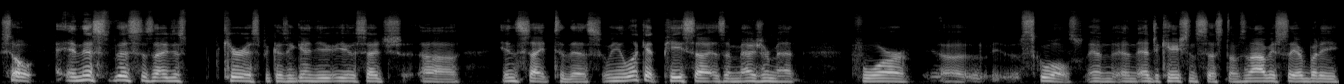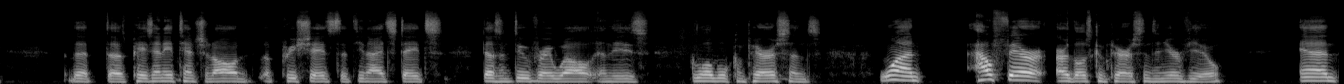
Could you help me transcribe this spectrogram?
So, in this, this is I just curious because again, you you have such uh, insight to this. When you look at PISA as a measurement for uh, schools and, and education systems, and obviously everybody that uh, pays any attention at all appreciates that the United States doesn't do very well in these global comparisons. One, how fair are those comparisons in your view? And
